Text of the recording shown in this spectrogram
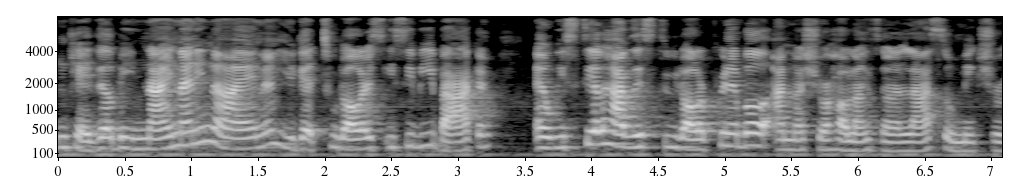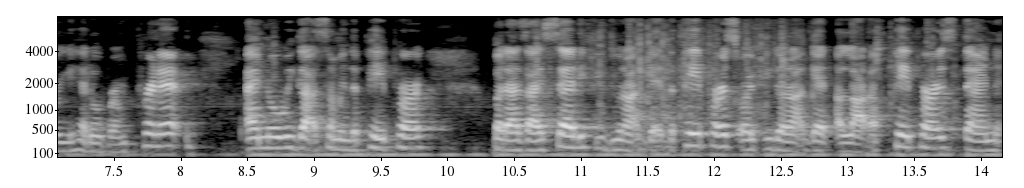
Okay, they'll be $9.99. You get $2 ECB back. And we still have this $3 printable. I'm not sure how long it's going to last, so make sure you head over and print it. I know we got some in the paper. But as I said, if you do not get the papers or if you do not get a lot of papers, then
